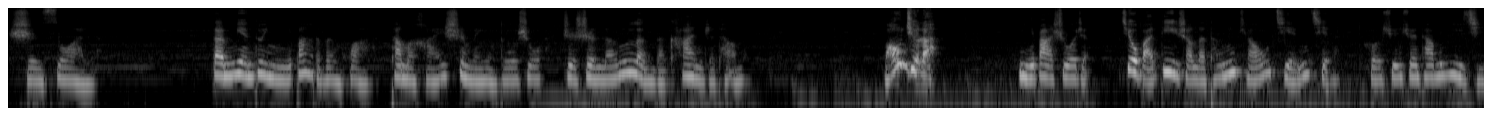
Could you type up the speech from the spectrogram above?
失算了。但面对你爸的问话，他们还是没有多说，只是冷冷的看着他们。绑起来！你爸说着，就把地上的藤条捡起来，和轩轩他们一起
